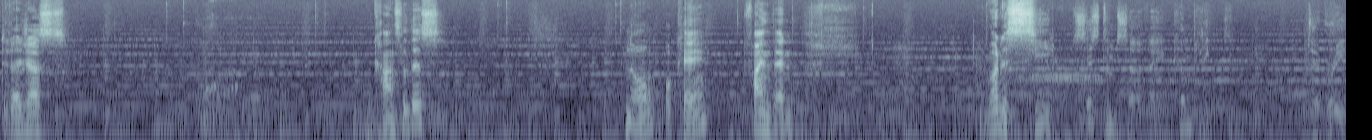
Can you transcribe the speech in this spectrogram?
Did I just cancel this? No? Okay. Fine then. What is C? System survey complete. Debris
